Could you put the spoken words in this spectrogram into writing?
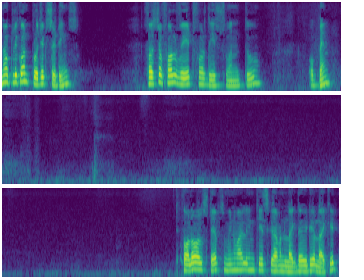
now click on project settings. First of all wait for this one to open. Follow all steps. Meanwhile in case you haven't liked the video like it.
